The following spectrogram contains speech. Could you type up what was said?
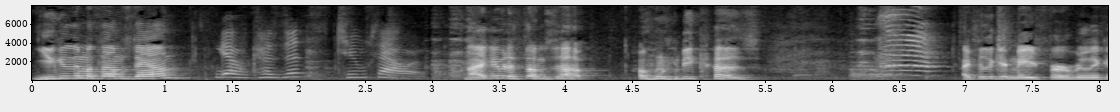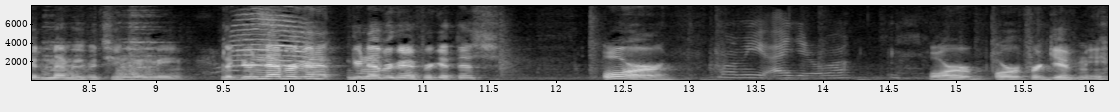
You give them a thumbs down. Yeah, because it's too sour. I give it a thumbs up only because I feel like it made for a really good memory between you and me. Like you're never gonna you're never gonna forget this, or Mommy, I did or or forgive me.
